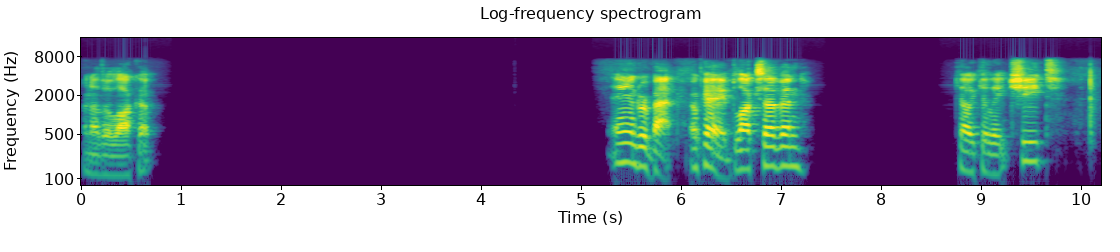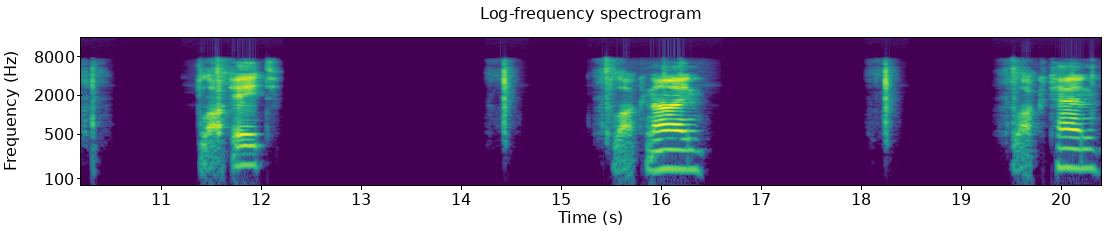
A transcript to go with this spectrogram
another lockup. And we're back. Okay, block 7. Calculate sheet. Block 8. Block 9 block 10,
